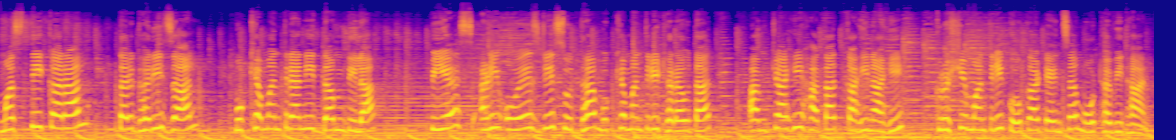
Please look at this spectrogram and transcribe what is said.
मस्ती कराल तर घरी जाल मुख्यमंत्र्यांनी दम दिला. पी एस आणि ओ एस सुद्धा मुख्यमंत्री ठरवतात. आमच्याही हातात काही नाही. कृषी मंत्री कोकाटेंचं मोठं विधान.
